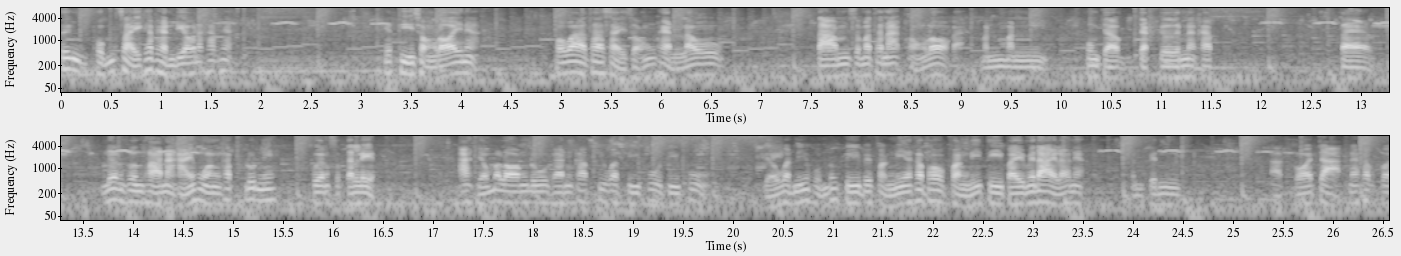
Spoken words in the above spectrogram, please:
ซึ่งผมใส่แค่แผ่นเดียวนะครับ เนี่ย HT 200 เนี่ย เพราะว่าถ้าใส่ 2 แผ่นแล้วตามสมรรถนะของลอกอะ่ะ มันมันคงจะจะเกินนะครับ แต่เรื่องทนทานอะหายห่วงครับ รุ่นนี้เฟืองสแตนเลสอะเดี๋ยวมาลองดูกันครับที่ว่าตีผู้ตีผู้ ดี๋ยววันนี้ผมต้องตีไปฝั่งนี้นะครับ เพราะฝั่งนี้ตีไปไม่ได้แล้วเนี่ย มันเป็นอกอจากนะครับ กอ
